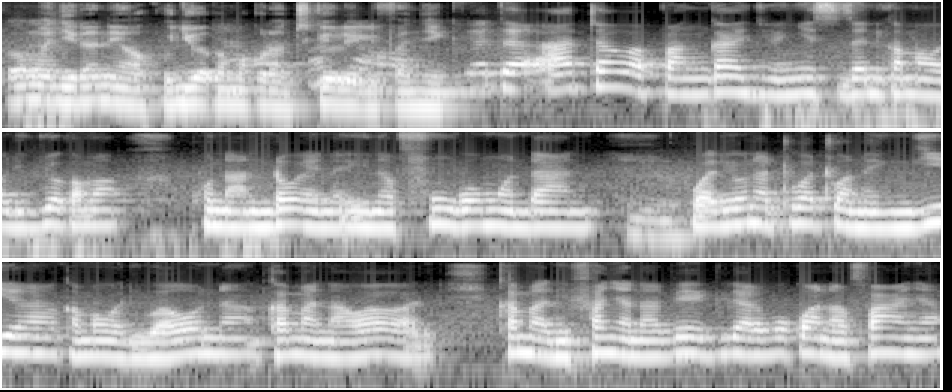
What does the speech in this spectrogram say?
Kwa majirani hawakujua kama kuna tukio lilifanyika. hata, hata wapangaji wenyewe sidhani kama walijua kama kuna ndoa ina- inafungwa humo ndani. Mm. Waliona tu watu wanaingia, kama waliwaona, kama na wao kama alifanya na vile vile alivyokuwa anafanya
